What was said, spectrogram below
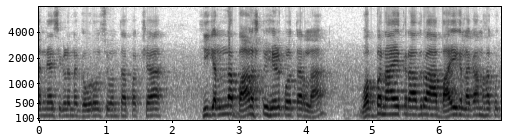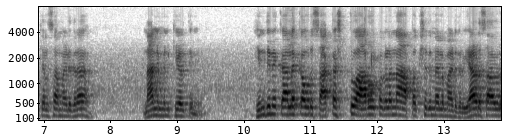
ಸನ್ಯಾಸಿಗಳನ್ನು ಗೌರವಿಸುವಂಥ ಪಕ್ಷ, ಹೀಗೆಲ್ಲ ಭಾಳಷ್ಟು ಹೇಳ್ಕೊಳ್ತಾರಲ್ಲ, ಒಬ್ಬ ನಾಯಕರಾದರೂ ಆ ಬಾಯಿಗೆ ಲಗಾಮ್ ಹಾಕೋ ಕೆಲಸ ಮಾಡಿದ್ರ? ನಾನು ನಿಮ್ಮನ್ನು ಕೇಳ್ತೀನಿ. ಹಿಂದಿನ ಕಾಲಕ್ಕೆ ಅವರು ಸಾಕಷ್ಟು ಆರೋಪಗಳನ್ನು ಆ ಪಕ್ಷದ ಮೇಲೆ ಮಾಡಿದರು. ಎರಡು ಸಾವಿರ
